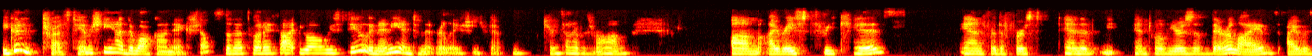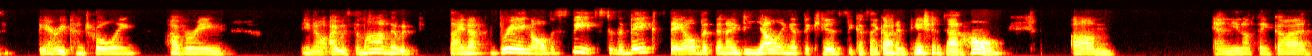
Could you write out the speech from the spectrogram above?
He couldn't trust him. She had to walk on eggshells. So that's what I thought you always do in any intimate relationship. turns out I was wrong. Um, I raised three kids And for the first 10, 10 12 years of their lives, I was very controlling, hovering. You know, I was the mom that would sign up to bring all the sweets to the bake sale, but then I'd be yelling at the kids because I got impatient at home. Um, and, you know, thank God,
